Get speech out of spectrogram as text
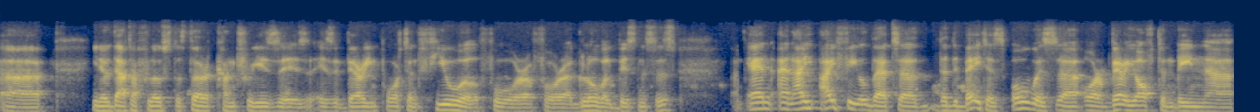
Uh, you know, data flows to third countries is is a very important fuel for for uh, global businesses, and and I I feel that uh, the debate has always or very often been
